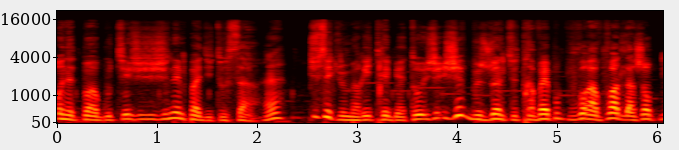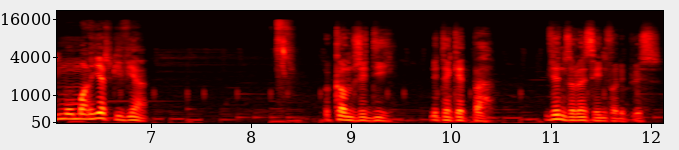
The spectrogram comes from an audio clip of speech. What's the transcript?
Honnêtement, Abouti, je, je n'aime pas du tout ça. Hein tu sais que je me marie très bientôt. J'ai j'ai besoin de ce travail pour pouvoir avoir de l'argent pour mon mariage qui vient. Comme j'ai dit, ne t'inquiète pas. Viens, nous allons essayer une fois de plus.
